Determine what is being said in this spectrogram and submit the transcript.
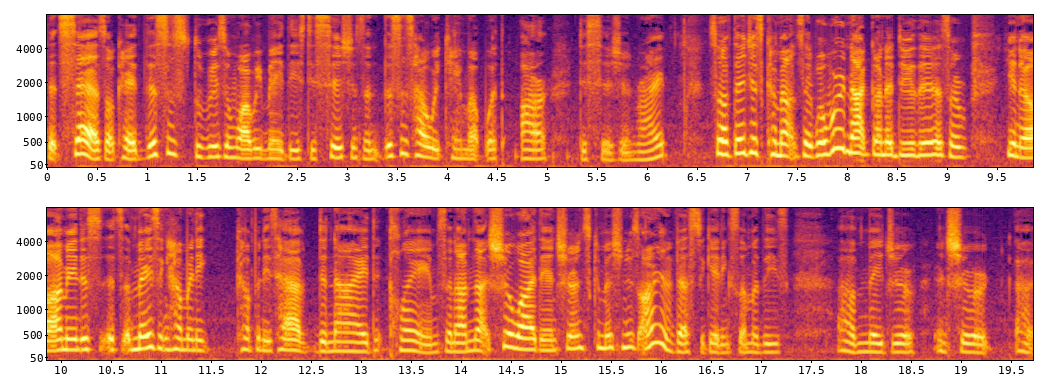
that says, okay, this is the reason why we made these decisions and this is how we came up with our decision, right? So if they just come out and say, well, we're not going to do this, or, you know, I mean, it's, it's amazing how many companies have denied claims, and I'm not sure why the insurance commissioners aren't investigating some of these uh, major insured, uh,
